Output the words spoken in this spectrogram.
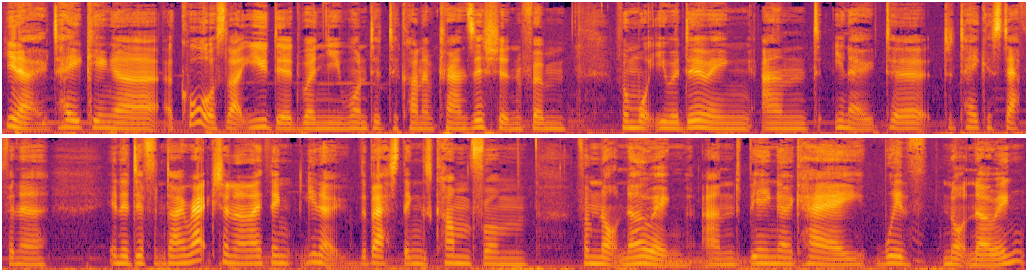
you know, taking a, a course like you did when you wanted to kind of transition from from what you were doing and, you know, to, to take a step in a in a different direction. And I think, you know, the best things come from from not knowing and being okay with not knowing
